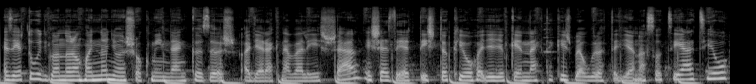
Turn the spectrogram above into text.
Ezért úgy gondolom, hogy nagyon sok minden közös a gyerekneveléssel, és ezért is tök jó, hogy egyébként nektek is beugrott egy ilyen asszociáció,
